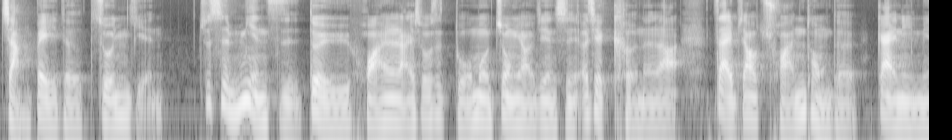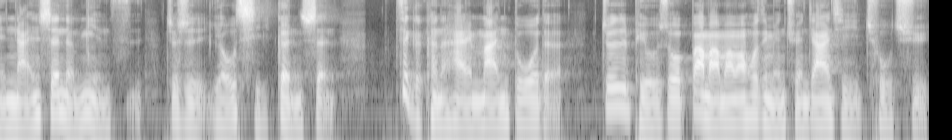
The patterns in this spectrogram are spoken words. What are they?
长辈的尊严。就是面子对于华人来说是多么重要一件事，而且可能啊，在比较传统的概念里面，男生的面子就是尤其更甚。这个可能还蛮多的，就是比如说爸爸妈妈或者你们全家一起出去，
